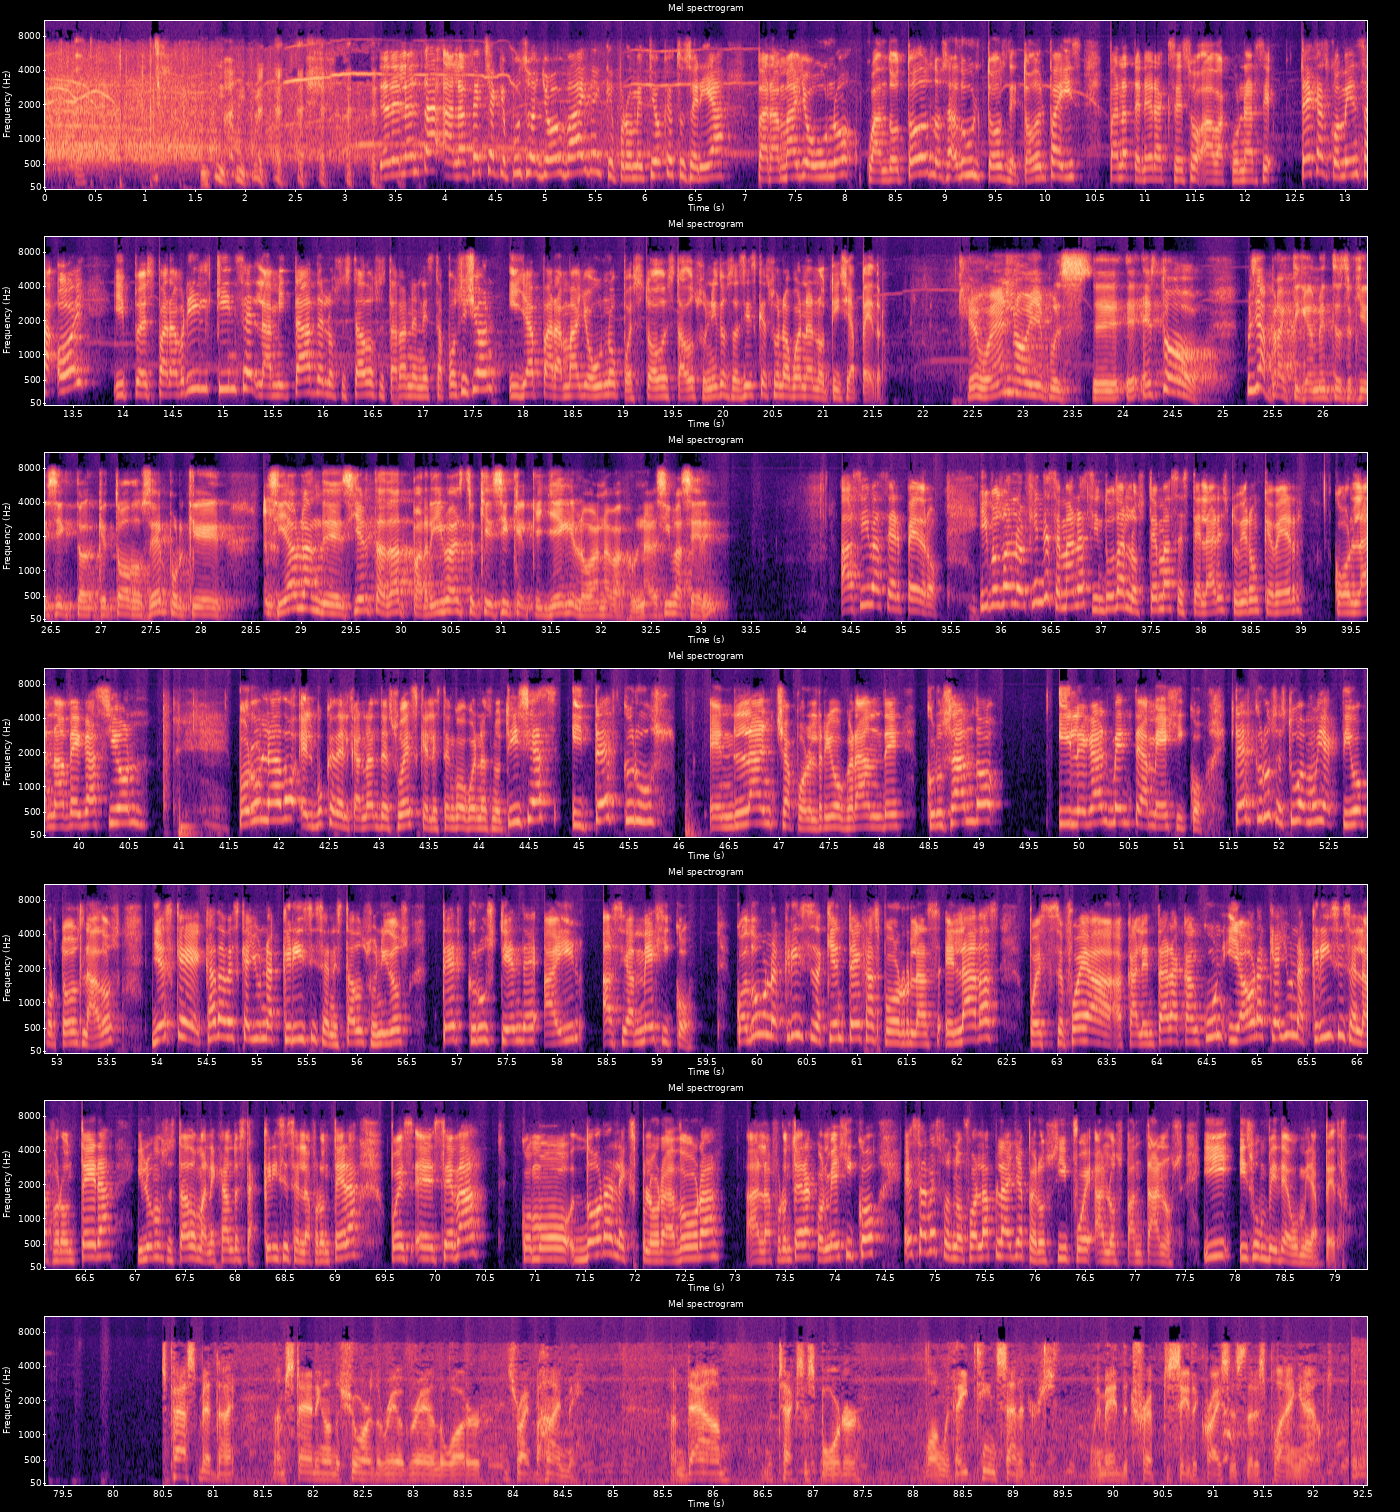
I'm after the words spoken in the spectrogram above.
se adelanta a la fecha que puso Joe Biden, que prometió que esto sería para mayo 1, cuando todos los adultos de todo el país van a tener acceso a vacunarse. Texas comienza hoy y pues para abril 15 la mitad de los estados estarán en esta posición y ya para mayo 1 pues todo Estados Unidos. Así es que es una buena noticia, Pedro. Qué bueno, oye, pues eh, eh, esto, pues ya prácticamente esto quiere decir que todos, ¿eh? Porque si hablan de cierta edad para arriba, esto quiere decir que el que llegue lo van a vacunar. Así va a ser, ¿eh? Así va a ser, Pedro. Y pues bueno, el fin de semana, sin duda, los temas estelares tuvieron que ver con la navegación. Por un lado, el buque del canal de Suez, que les tengo buenas noticias, y Ted Cruz en lancha por el Río Grande, cruzando ilegalmente a México. Ted Cruz estuvo muy activo por todos lados y es que cada vez que hay una crisis en Estados Unidos, Ted Cruz tiende a ir hacia México. Cuando hubo una crisis aquí en Texas por las heladas, pues se fue a, calentar a Cancún y ahora que hay una crisis en la frontera y lo hemos estado manejando esta crisis en la frontera, pues eh, se va como Dora la exploradora a la frontera con México. Esta vez pues no fue a la playa, pero sí fue a los pantanos y hizo un video, mira Pedro. It's past midnight. I'm standing on the shore of the Rio Grande. The water is right behind me. I'm down on the Texas border along with 18 senators. We made the trip to see the crisis that is playing out.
